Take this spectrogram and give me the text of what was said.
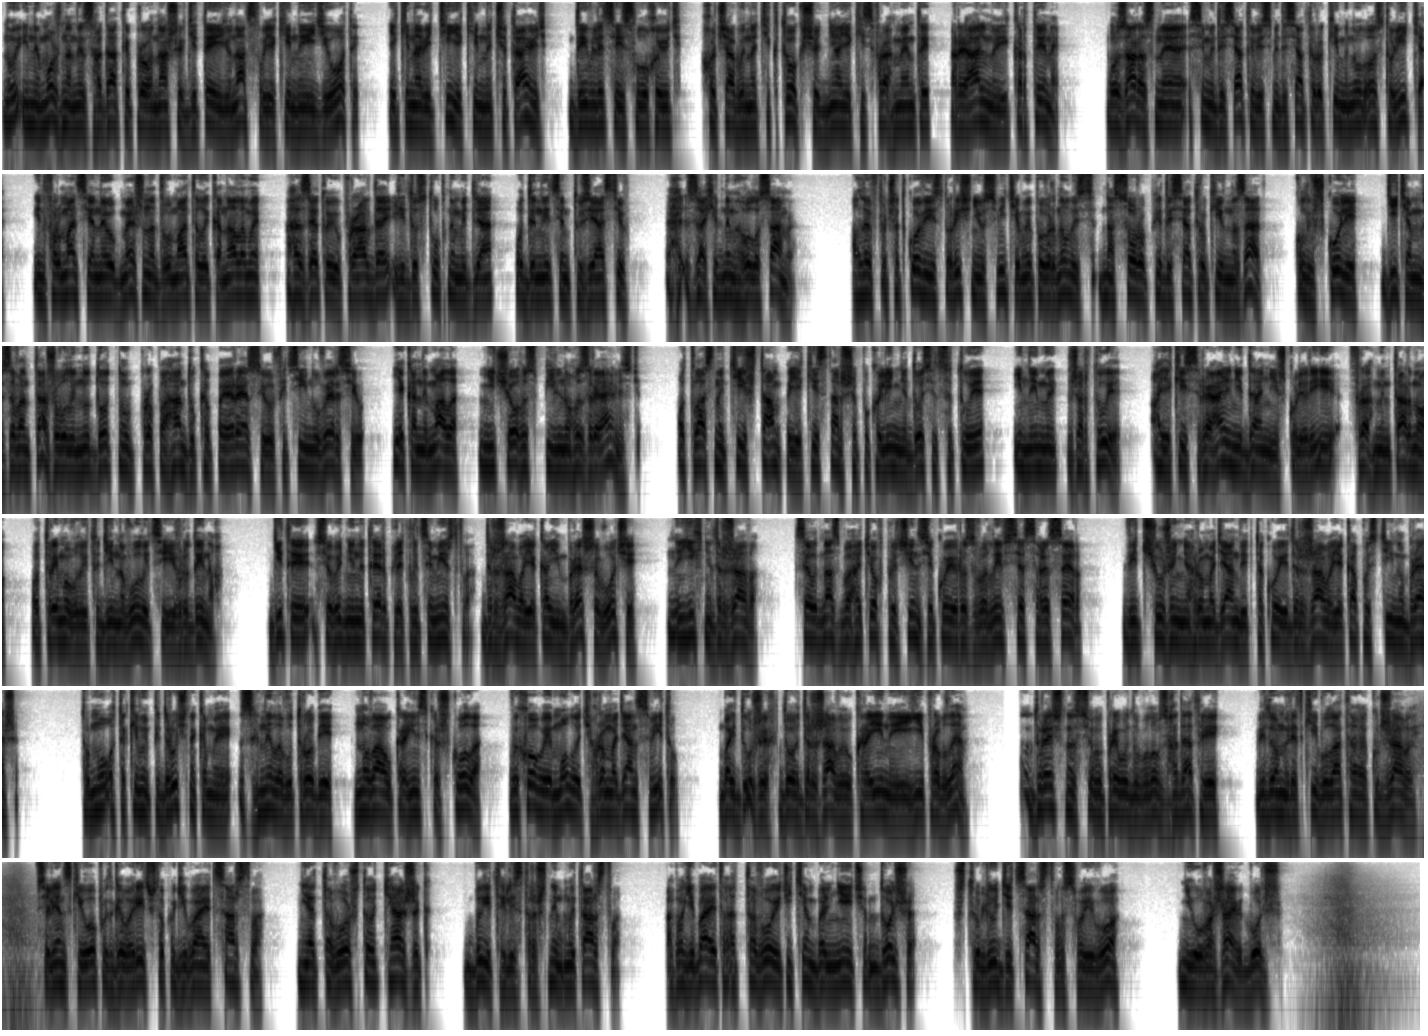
Ну і не можна не згадати про наших дітей і юнацтво, які не ідіоти, які навіть ті, які не читають, дивляться і слухають хоча б на TikTok щодня якісь фрагменти реальної картини. Бо зараз не 70-80 роки минулого століття інформація не обмежена двома телеканалами, газетою Правда і доступними для одиниць ентузіастів західними голосами. Але в початковій історичній освіті ми повернулись на 40-50 років назад, коли в школі дітям завантажували нудотну пропаганду КПРС і офіційну версію, яка не мала нічого спільного з реальністю. От, власне, ті штампи, які старше покоління досі цитує і ними жартує, а якісь реальні дані школярі фрагментарно отримували тоді на вулиці і в родинах. Діти сьогодні не терплять лицемірства. Держава, яка їм бреше в очі, не їхня держава. Це одна з багатьох причин, з якої розвалився СРСР відчуження громадян від такої держави, яка постійно бреше. Тому отакими підручниками згнила в утробі нова українська школа, виховує молодь громадян світу, байдужих до держави України і її проблем. Доречно, з цього приводу було б згадати відомі рядки Булата Куджави. Вселенский опыт говорит, что погибает царство не от того, что тяжек быт или страшным мытарство, а погибает от того, и тем больнее, чем дольше, что люди царства своего не уважають більше.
